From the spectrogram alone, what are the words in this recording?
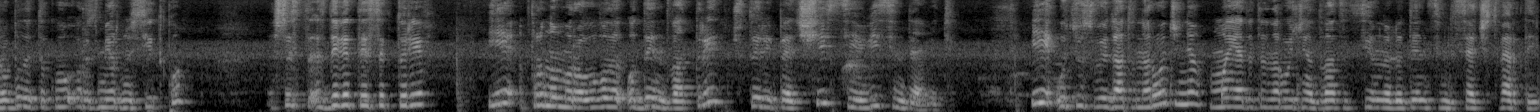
робили таку розмірну сітку з 9 секторів і пронумеровували 1, 2, 3, 4, 5, 6, 7, 8, 9. І оцю свою дату народження, моя дата народження 27.01.74,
